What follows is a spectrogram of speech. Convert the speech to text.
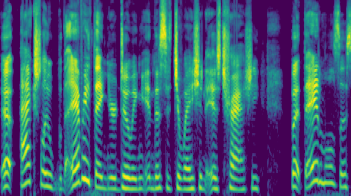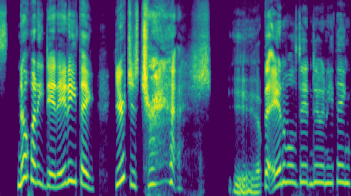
Uh, actually, everything you're doing in this situation is trashy, but the animals, is, nobody did anything. You're just trash. Yep. The animals didn't do anything.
